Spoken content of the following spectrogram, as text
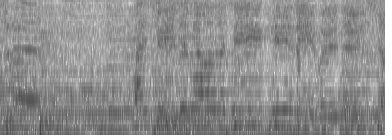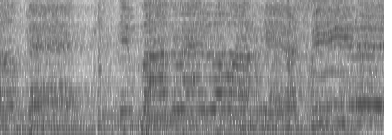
하시네 하시는 변하신 그 힘을 주셨네. 임마누엘라와 함께 하시네.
